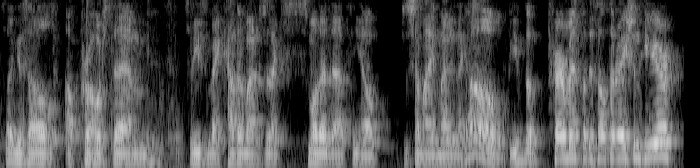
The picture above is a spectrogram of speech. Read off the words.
So I guess I'll approach them. So these my countermeasures to like smother that, you know, shamanic magic. Like, oh, you've got permit for this alteration here.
